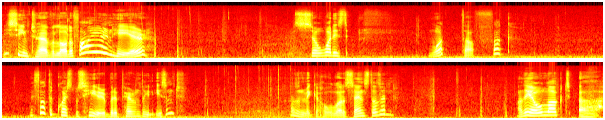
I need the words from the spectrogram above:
You seem to have a lot of iron here. So what is th- What the fuck? I thought the quest was here, but apparently it isn't. Doesn't make a whole lot of sense, does it? Are they all locked? Ah,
